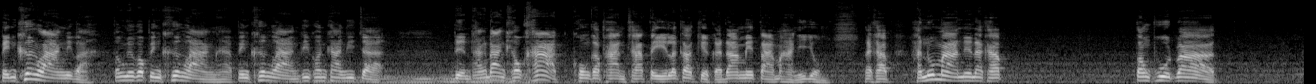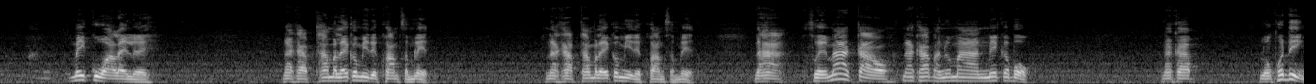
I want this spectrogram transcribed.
เป็นเครื่องรางดีกว่า ต้องเรียกว่าเป็นเครื่องรางนะฮะเป็นเครื่องรางที่ค่อนข้างที่จะเด่นทางด้านแคล้วคาด คงกระพันชาตรีแล้วก็เกี่ยวกับด้านเมตตามหานิยมนะครับหนุมานเนี่ยนะครับ ต้องพูดว่า ไม่กลัวอะไรเลยนะครับทำอะไรก็มีแต่ความสำเร็จนะครับทำอะไรก็มีแต่ความสำเร็จนะฮะสวยมากเก่านะครับหนุมานเมฆบกนะครับ หลวงพ่อดิ่ง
